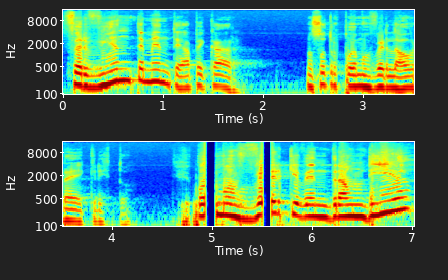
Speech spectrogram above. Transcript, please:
fervientemente a pecar, nosotros podemos ver la obra de Cristo. Podemos ver que vendrá un día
